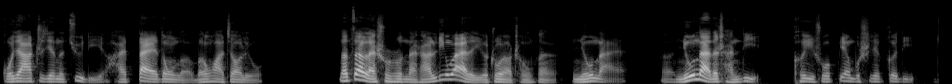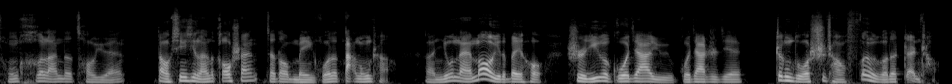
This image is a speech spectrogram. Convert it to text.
国家之间的距离，还带动了文化交流。那再来说说奶茶另外的一个重要成分——牛奶。呃，牛奶的产地可以说遍布世界各地，从荷兰的草原到新西兰的高山，再到美国的大农场，啊，牛奶贸易的背后是一个国家与国家之间争夺市场份额的战场，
